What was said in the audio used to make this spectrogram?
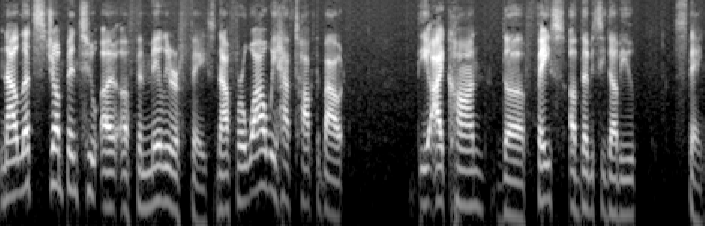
Now let's jump into a, a familiar face. Now, for a while, we have talked about the icon, the face of WCW, Sting.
